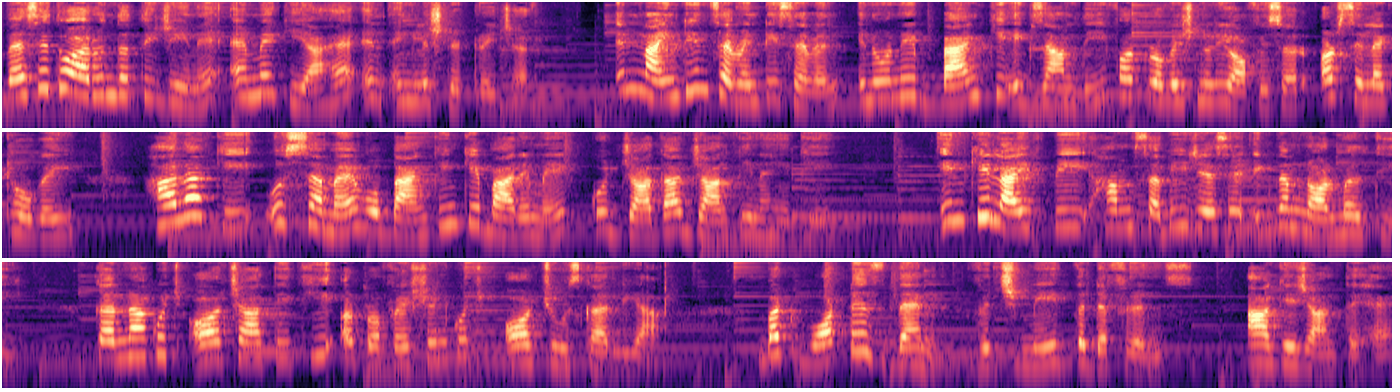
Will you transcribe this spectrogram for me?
वैसे तो अरुंधति जी ने एमए किया है इन इंग्लिश लिटरेचर इन 1977 इन्होंने बैंक की एग्ज़ाम दी फॉर प्रोविजनरी ऑफिसर और सिलेक्ट हो गई। हालाँकि, उस समय वो बैंकिंग के बारे में कुछ ज़्यादा जानती नहीं थी। इनकी लाइफ भी हम सभी जैसे एकदम नॉर्मल थी। करना कुछ और चाहती थी और प्रोफेशन कुछ और चूज़ कर लिया। But what is then which made the difference आगे जानते हैं।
